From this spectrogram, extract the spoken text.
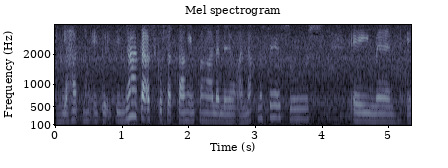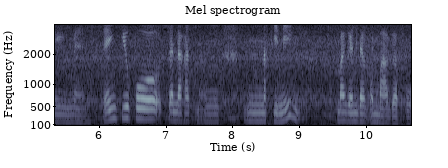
Ang lahat ng ito itinataas ko sa tanging pangalan na yung anak na si Jesus. Amen. Amen. Thank you po sa lahat ng nakinig. Magandang umaga po.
